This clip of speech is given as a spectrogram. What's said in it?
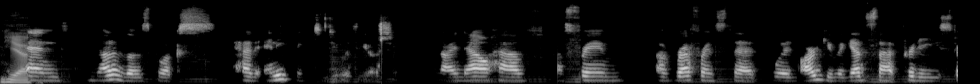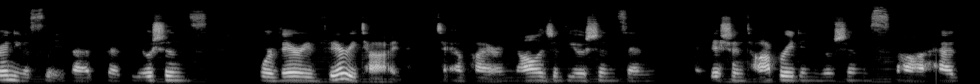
Yeah. And none of those books had anything to do with the ocean. I now have a frame of reference that would argue against that pretty strenuously that, that the oceans were very, very tied to empire. And knowledge of the oceans and ambition to operate in the oceans uh, had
